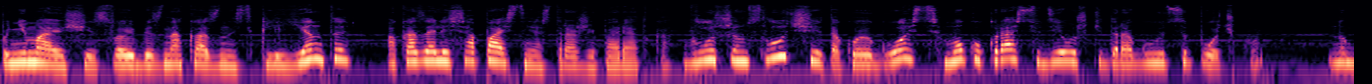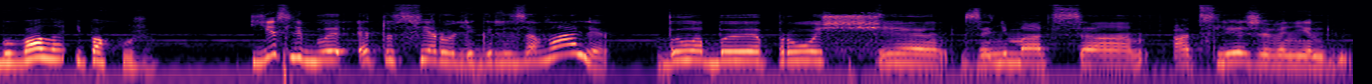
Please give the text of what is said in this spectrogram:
Понимающие свою безнаказанность клиенты оказались опаснее стражей порядка. В лучшем случае такой гость мог украсть у девушки дорогую цепочку, но бывало и похуже. Если бы эту сферу легализовали, было бы проще заниматься отслеживанием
